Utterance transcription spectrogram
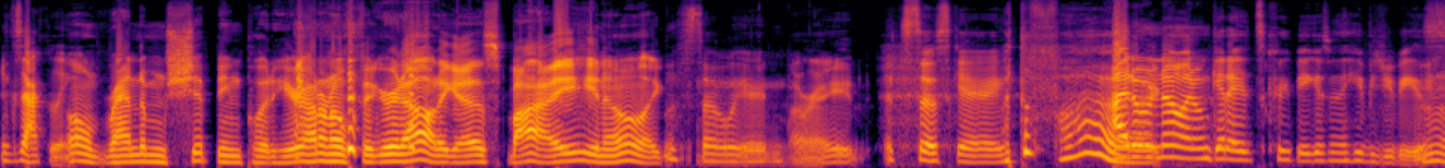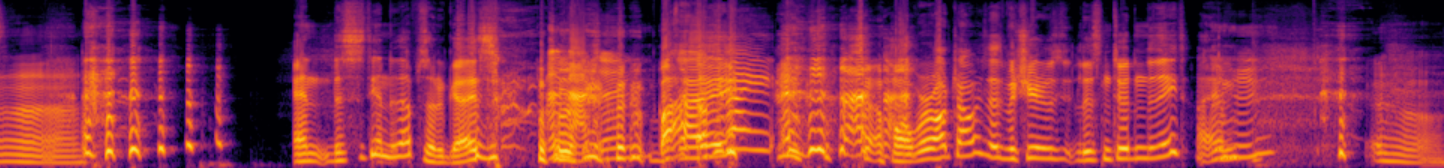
Exactly. Oh, random shit being put here. I don't know. Figure it out. I guess. Bye. You know, like It's so weird. All right. It's so scary. What the fuck? I don't know. I don't get it. It's creepy. It gives me the heebie-jeebies. Uh, and this is the end of the episode, guys. Imagine. Bye. Bye. well, we're all traumatized. Make sure to listen to it in the daytime. Mhm. Oh.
